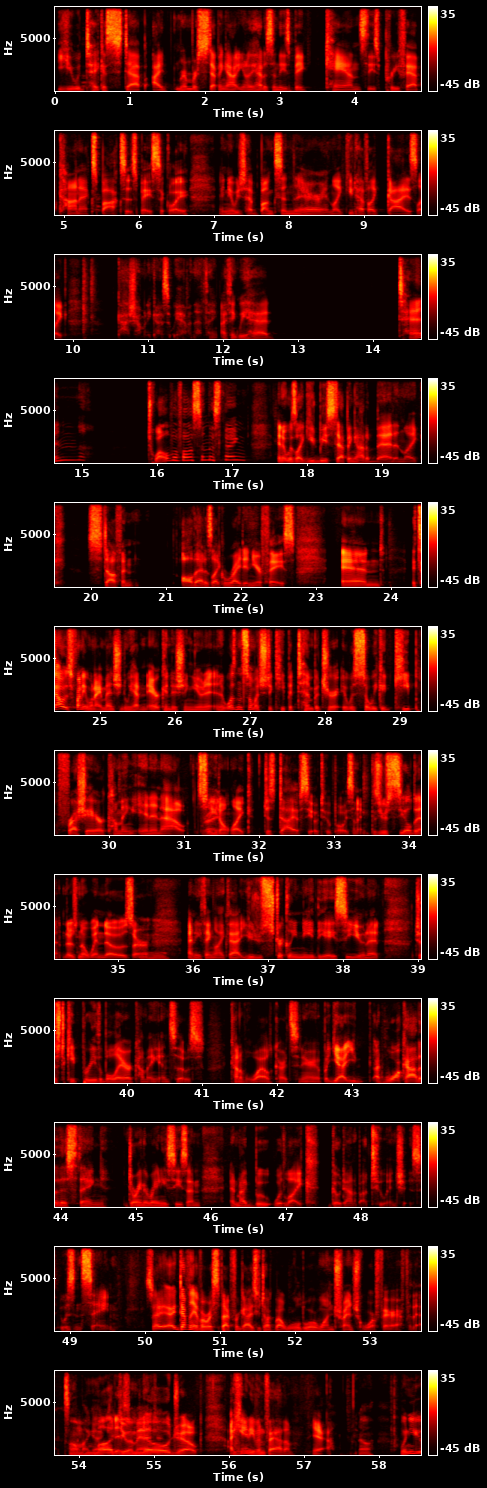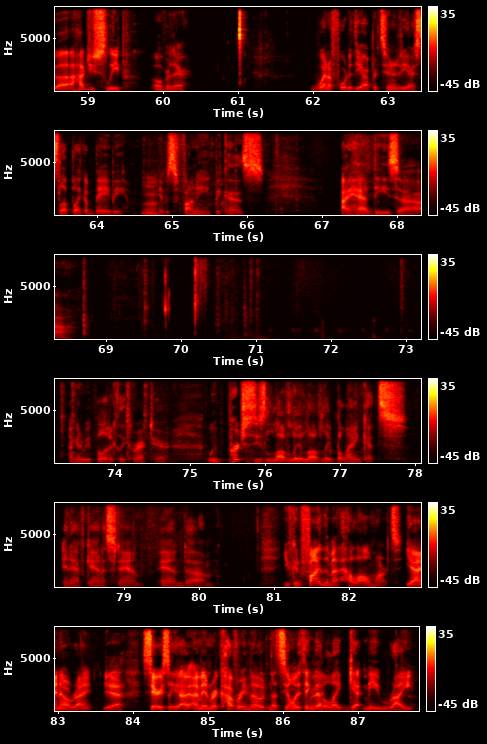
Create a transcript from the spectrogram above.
you would take a step. I remember stepping out, you know, they had us in these big cans, these prefab Connex boxes, basically. And, you know, we just have bunks in there. And, like, you'd have, like, guys, like, gosh, how many guys did we have in that thing? I think we had 10, 12 of us in this thing. And it was like you'd be stepping out of bed and, like, stuff and all that is, like, right in your face. And, it's always funny when I mentioned we had an air conditioning unit, and it wasn't so much to keep a temperature; it was so we could keep fresh air coming in and out, so you don't like just die of CO two poisoning because you're sealed in. There's no windows or mm-hmm. anything like that. You strictly need the AC unit just to keep breathable air coming in. So it was kind of a wild card scenario. But yeah, you, I'd walk out of this thing during the rainy season, and my boot would like go down about two inches. It was insane. So I, I definitely have a respect for guys who talk about World War One trench warfare after that. Oh my God, mud could is you no joke. I can't even fathom. Yeah. No. When you uh, how'd you sleep over there? When afforded the opportunity, I slept like a baby. It was funny because I had these. Uh, I'm going to be politically correct here. We purchased these lovely, lovely blankets in Afghanistan, and um, you can find them at halal marts. Yeah, I know, right? Yeah. Seriously, I, I'm in recovery mode, and that's the only thing that'll like get me right.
